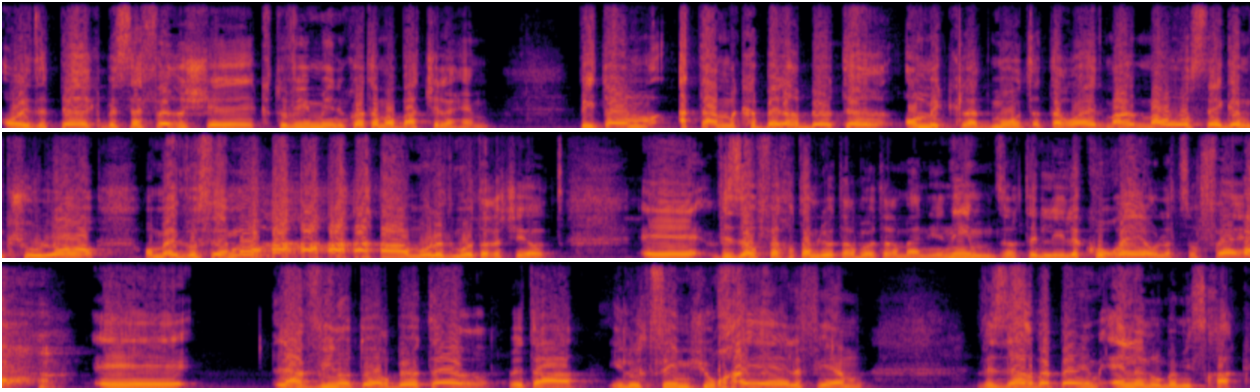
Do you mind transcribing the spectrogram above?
או איזה פרק בספר שכתובים מנקודת המבט שלהם. פתאום אתה מקבל הרבה יותר עומק לדמות, אתה רואה מה, מה הוא עושה גם כשהוא לא עומד ועושה מול הדמות הראשיות. אה, וזה הופך אותם להיות הרבה יותר מעניינים, זה נותן לי לקורא או לצופה אה, להבין אותו הרבה יותר, ואת האילוצים שהוא חי אה, לפיהם, וזה הרבה פעמים אין לנו במשחק,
